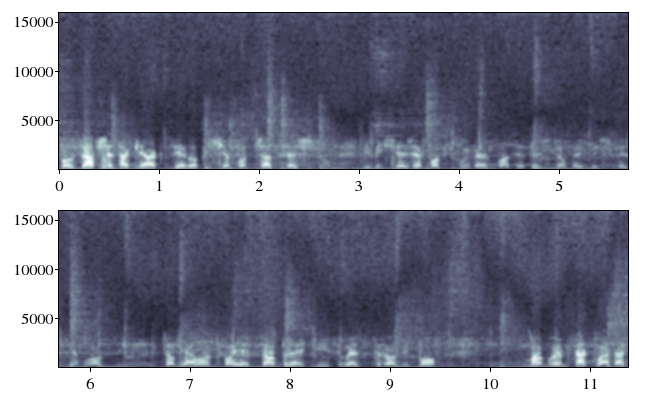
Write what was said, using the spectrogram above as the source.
bo zawsze takie akcje robi się podczas deszczu i myślę, że pod wpływem wody deszczowej wyszły mnie włosy, co miało swoje dobre i złe strony, bo mogłem zakładać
